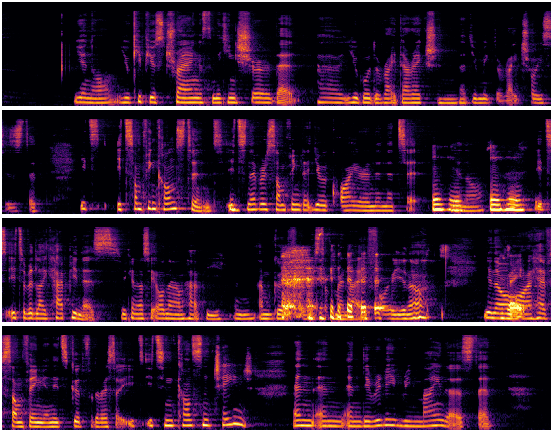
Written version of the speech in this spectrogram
you know you keep your strength, making sure that uh, you go the right direction, that you make the right choices. That it's it's something constant. It's never something that you acquire and then that's it. Mm-hmm. You know, mm-hmm. it's it's a bit like happiness. You cannot say, "Oh, now I'm happy and I'm good for the rest of my life," or you know, you know, right. I have something and it's good for the rest of it. It's it's in constant change, and and and they really remind us that.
